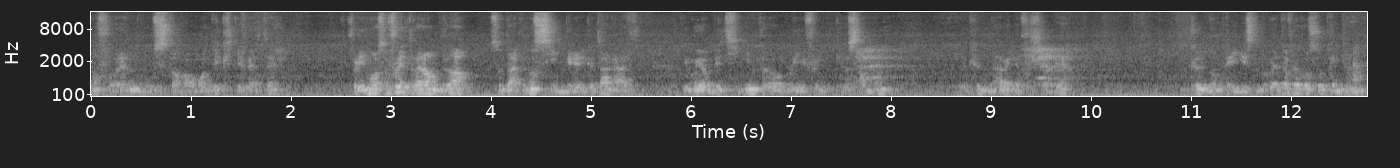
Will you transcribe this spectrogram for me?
Man får en god stav av dyktige peter. For de må også flytte hverandre, da. Så det er ikke noe singelyrket der. Er, de må jobbe i team for å bli flinkere sammen. Det kunne er veldig forskjellige. Kunne noen prisen på bedre, for det koster jo penger.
